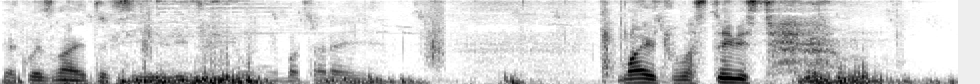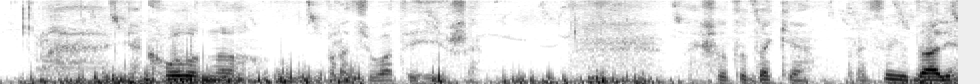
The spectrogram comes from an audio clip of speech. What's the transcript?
Як ви знаєте, всі літій батареї мають властивість, як холодно, працювати гірше. Що то таке? Працюю далі.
